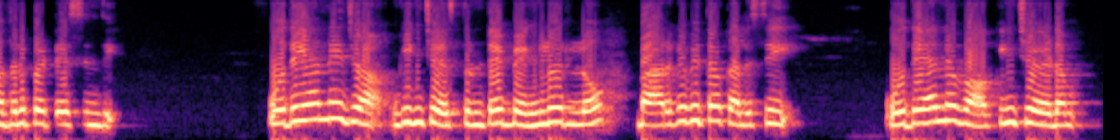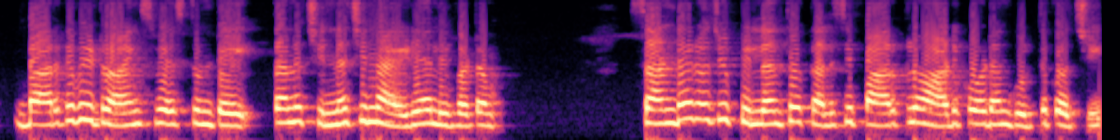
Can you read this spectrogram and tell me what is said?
మొదలు పెట్టేసింది. ఉదయాన్నే జాగింగ్ చేస్తుంటే బెంగళూరులో భార్గవితో కలిసి ఉదయాన్నే వాకింగ్ చేయడం భార్గవి డ్రాయింగ్స్ వేస్తుంటే తను చిన్న చిన్న ఐడియాలు ఇవ్వటం సండే రోజు పిల్లలతో కలిసి పార్కులో ఆడుకోవడం గుర్తుకొచ్చి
